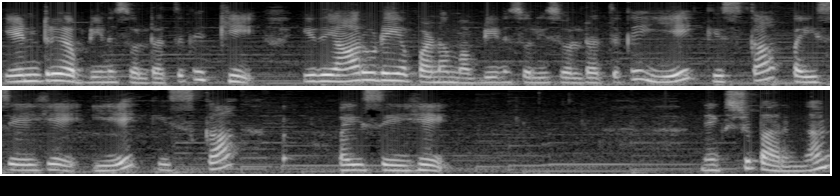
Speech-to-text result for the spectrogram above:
என்று அப்படின்னு சொல்கிறதுக்கு கி. இது யாருடைய பணம் அப்படின்னு சொல்லி சொல்கிறதுக்கு ஏ கிஸ்கா பைசேஹே. ஏ கிஸ்கா பைசே ஹே நெக்ஸ்ட் பாருங்கள்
